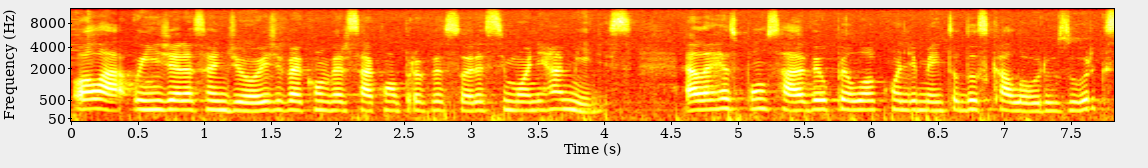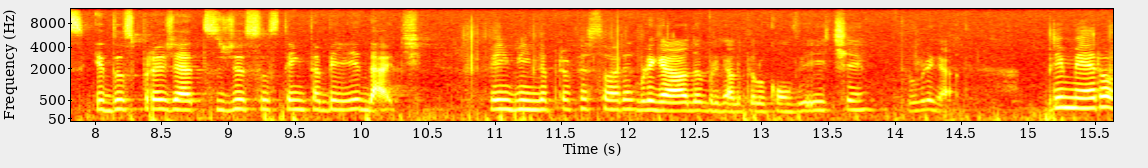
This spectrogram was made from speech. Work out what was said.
Olá, o Em Geração de hoje vai conversar com a professora Simone Ramires. Ela é responsável pelo acolhimento dos calouros URCS e dos projetos de sustentabilidade. Bem-vinda, professora. Obrigada, obrigada pelo convite. Muito obrigada. Primeiro,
